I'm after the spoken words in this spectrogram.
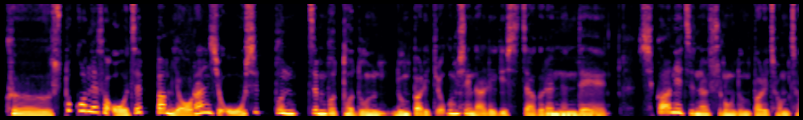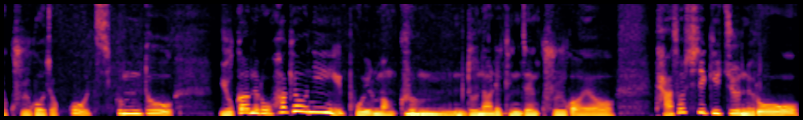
그 수도권에서 어젯밤 11시 50분쯤부터 눈, 눈발이 조금씩 날리기 시작을 했는데 음. 시간이 지날수록 눈발이 점차 굵어졌고 지금도 육안으로 확연히 보일 만큼 음. 눈알이 굉장히 굵어요. 5시 기준으로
